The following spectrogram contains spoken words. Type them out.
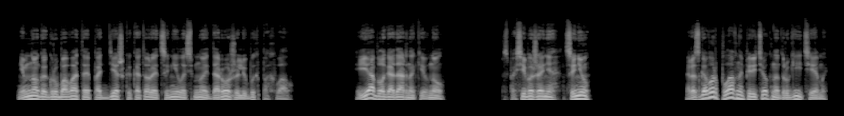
Немного грубоватая поддержка, которая ценилась мной дороже любых похвал. Я благодарно кивнул. «Спасибо, Женя, ценю». Разговор плавно перетек на другие темы.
